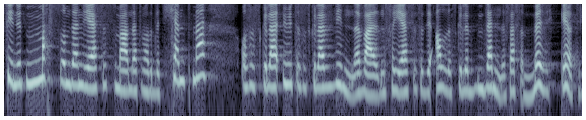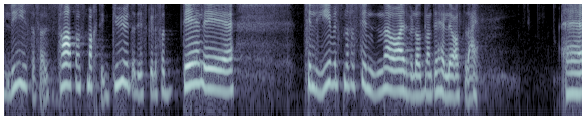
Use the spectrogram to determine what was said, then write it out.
finne ut masse om den Jesus som jeg nettopp hadde blitt kjent med. Og så skulle jeg ut og så skulle jeg vinne verden for Jesus, og de alle skulle vende seg fra mørket og til lys og fra Satans makt til Gud, og de skulle få del i tilgivelsene for syndene og arvelodd blant de hellige og alt det der. Eh,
